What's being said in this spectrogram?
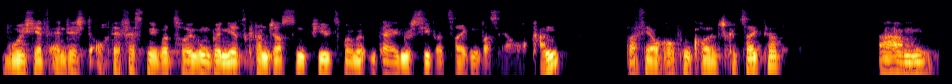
wo ich jetzt endlich auch der festen Überzeugung bin, jetzt kann Justin Fields mal mit einem geilen Receiver zeigen, was er auch kann, was er auch auf dem College gezeigt hat. Ähm,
